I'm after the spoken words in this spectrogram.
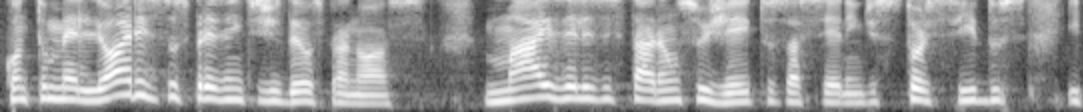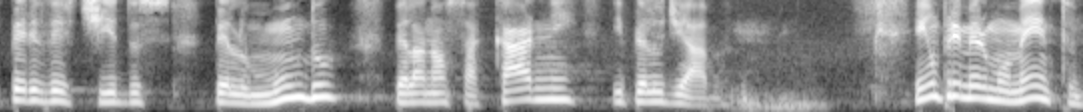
Quanto melhores os presentes de Deus para nós, mais eles estarão sujeitos a serem distorcidos e pervertidos pelo mundo, pela nossa carne e pelo diabo. Em um primeiro momento,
